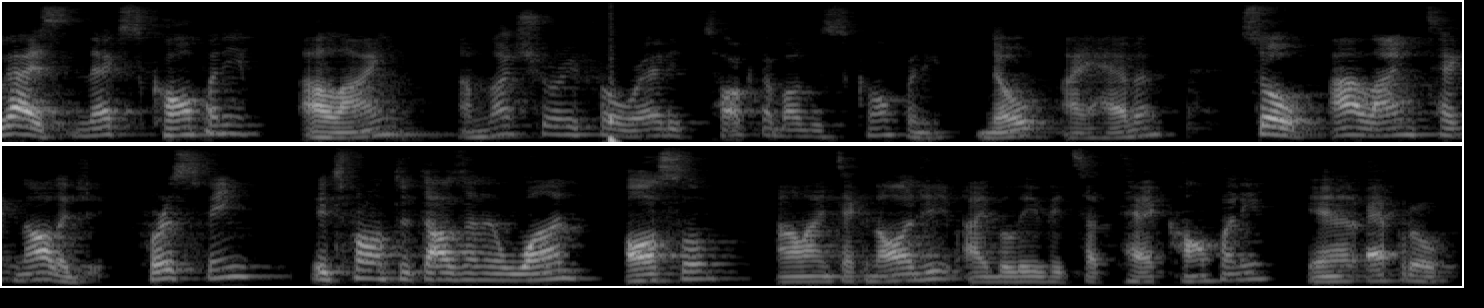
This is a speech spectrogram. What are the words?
guys, next company, Align. I'm not sure if I already talked about this company. No, I haven't. So Align Technology. First thing, it's from 2001. Also, Align Technology. I believe it's a tech company and April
